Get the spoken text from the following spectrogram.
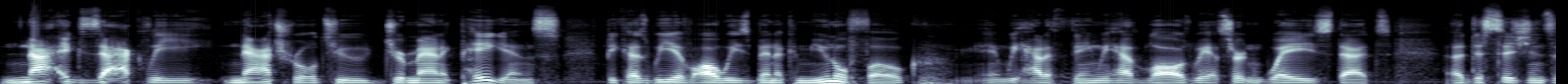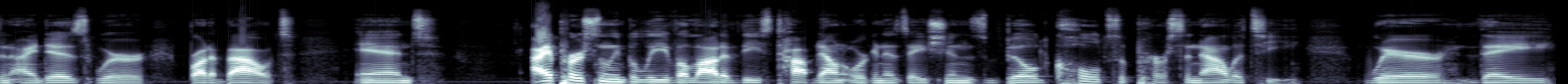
not exactly natural to Germanic pagans because we have always been a communal folk and we had a thing, we had laws, we had certain ways that uh, decisions and ideas were brought about. And I personally believe a lot of these top down organizations build cults of personality where they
